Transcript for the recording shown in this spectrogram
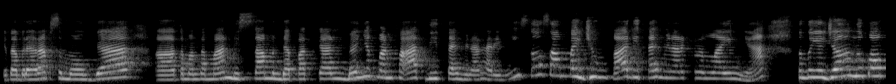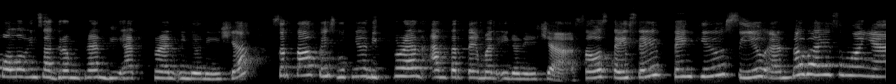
Kita berharap semoga eh, teman-teman uh, bisa mendapatkan banyak manfaat di seminar hari ini. So, sampai jumpa di seminar keren lainnya. Tentunya jangan lupa follow Instagram Keren di @keren_indonesia serta Facebooknya di Keren Entertainment Indonesia. So stay safe, thank you, see you, and bye-bye semuanya.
